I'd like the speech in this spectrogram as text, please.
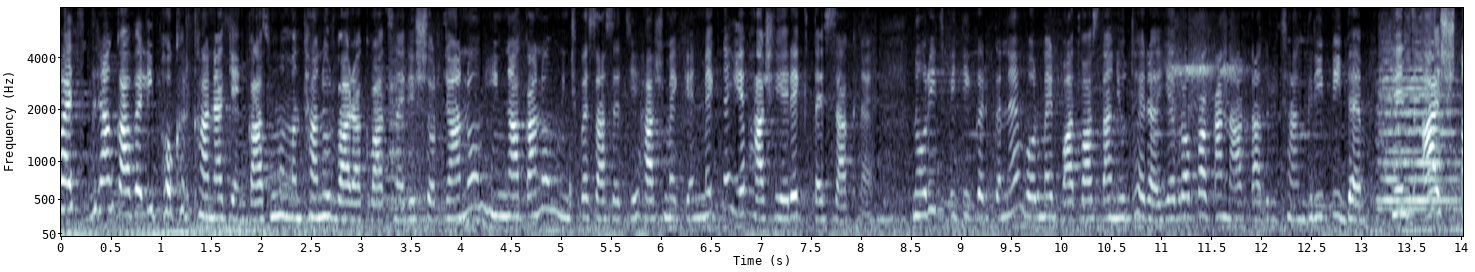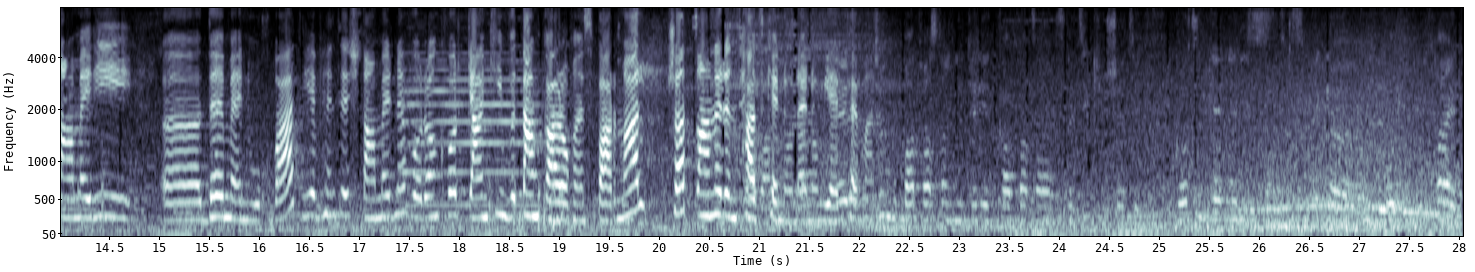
բայց դրանք ավելի փոքր քանակ են կազմում ընդհանուր վարակվածների շրջանում, հիմնականում, ինչպես ասեցի, H1N1-ն է եւ H3 տեսակն է նորից պիտի կրկնեմ, որ մեր պատվաստանյութերը եվրոպական արտադրության գրիպի դեմ հենց այս շտամերի դեմ են ուղված եւ հենց այս շտամերն են, որոնք որ կյանքին վտանգ կարող են սպառնալ, շատ ծանր ընթացք են ունենում երբեմն։ Պատվաստանյութերի հետ կապված ասացիք, հիշեցիք, գործընկերներից մեկը հայր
